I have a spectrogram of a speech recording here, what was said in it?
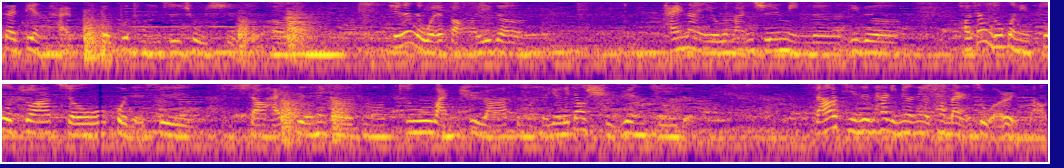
在电台的不同之处是，呃，前阵子我也访了一个台南有个蛮知名的一个，好像如果你做抓周或者是小孩子的那个什么租玩具啊什么的，有个叫许愿租的，然后其实它里面的那个创办人是我二嫂，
